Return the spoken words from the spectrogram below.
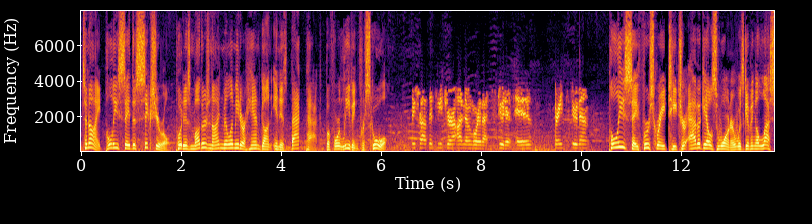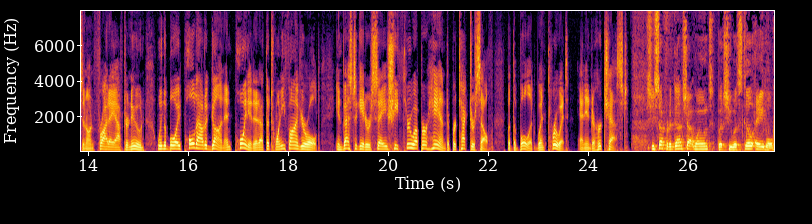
Tonight, police say the six year old put his mother's 9mm handgun in his backpack before leaving for school. They shot the teacher. I know where that student is. Great student. Police say first grade teacher Abigail Zwerner was giving a lesson on Friday afternoon when the boy pulled out a gun and pointed it at the 25 year old. Investigators say she threw up her hand to protect herself, but the bullet went through it and into her chest. She suffered a gunshot wound, but she was still able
